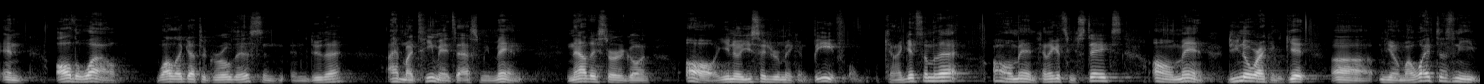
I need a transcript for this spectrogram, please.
And all the while, while I got to grow this and, and do that, I had my teammates ask me, man, now they started going, oh, you know, you said you were making beef. Can I get some of that? Oh, man, can I get some steaks? Oh, man, do you know where I can get, uh, you know, my wife doesn't eat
